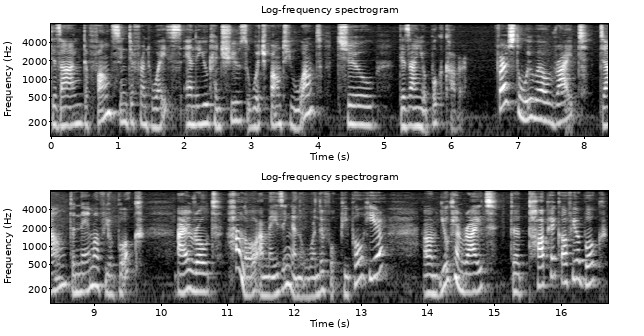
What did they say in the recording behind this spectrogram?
design the fonts in different ways and you can choose which font you want to design your book cover. First, we will write down the name of your book. I wrote hello amazing and wonderful people here. Um, you can write the topic of your book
